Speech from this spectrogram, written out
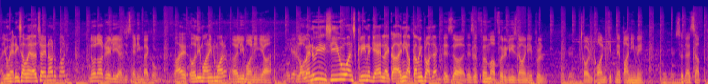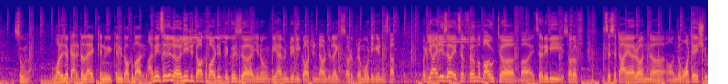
Are you heading somewhere else right now to party? No, not really. I'm just heading back home. Why? Early morning tomorrow? Early morning, yeah. Long- When do we see you on screen again? Like uh, any upcoming project? There's a there's a film up for release now in April Okay. called Kaun Kitne Pani Mein. Okay. So that's up soon. What is your character like? Can we can you talk about it? I mean, it's a little early to talk about it because uh, you know we haven't really gotten down to like sort of promoting it and stuff. But yeah, it is a it's a film about uh, uh, it's a really sort of it's a satire on uh, on the water issue,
